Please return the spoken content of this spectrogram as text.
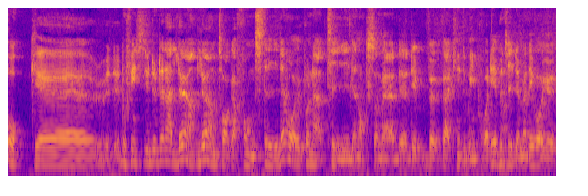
Och eh, då finns det ju den här lön, löntagarfondstriden var ju på den här tiden också med, det behöver verkligen inte gå in på vad det betyder, men det var ju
